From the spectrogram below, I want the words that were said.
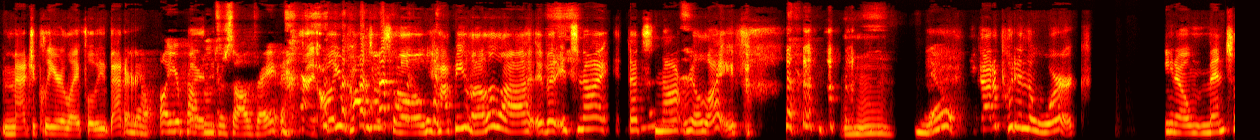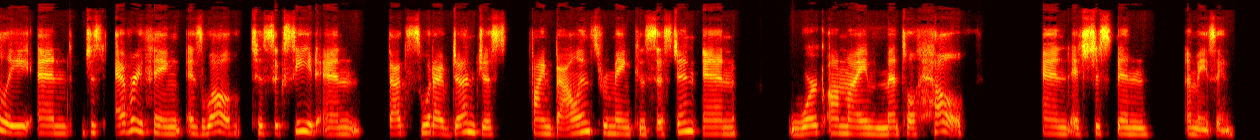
magically your life will be better. Yeah, all your problems but, are solved, right? right, all your problems are solved. Happy, la la la. But it's not. That's not real life. mm-hmm. No, you got to put in the work, you know, mentally and just everything as well to succeed. And that's what I've done. Just find balance, remain consistent, and work on my mental health and it's just been amazing.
